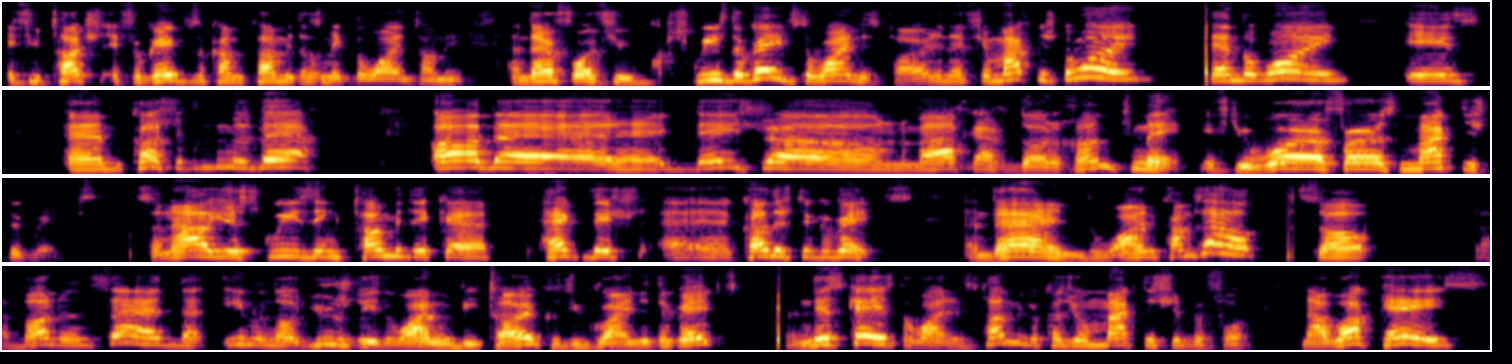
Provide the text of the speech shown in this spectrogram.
if you touch, if the grapes become tummy, it doesn't make the wine tummy, and therefore, if you squeeze the grapes, the wine is tired, and if you makdish the wine, then the wine is um, kosher from the mizbeach. If you were first makdish the grapes, so now you're squeezing tamidika hekdish uh, kaddish grapes, and then the wine comes out. So Rabbanan said that even though usually the wine would be toy because you grinded the grapes, in this case the wine is tummy because you makdish it before. Now, what case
